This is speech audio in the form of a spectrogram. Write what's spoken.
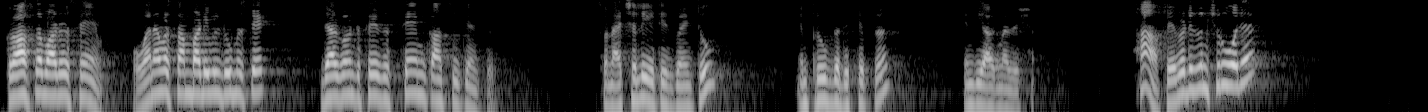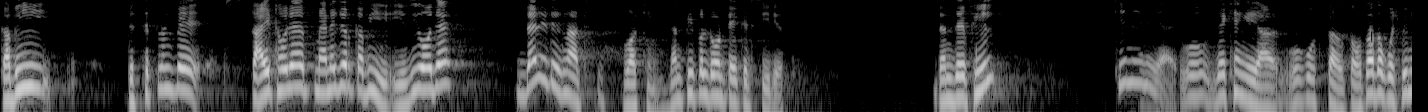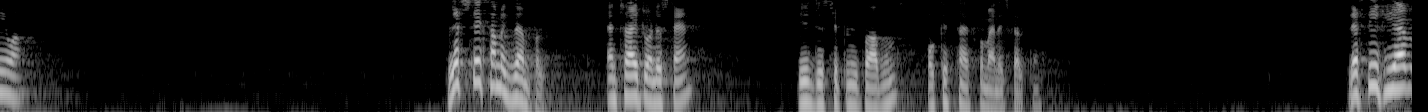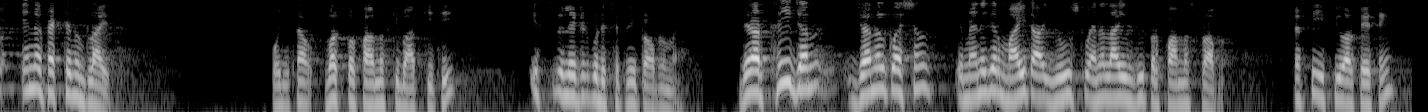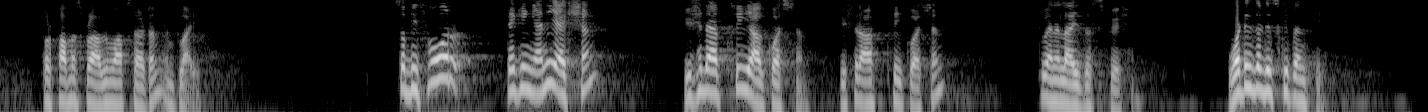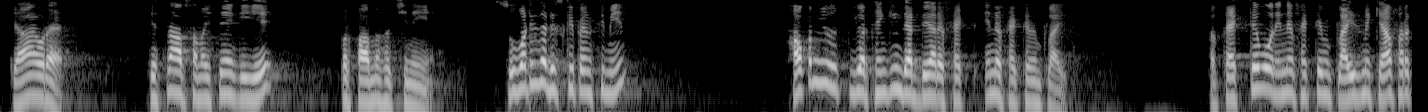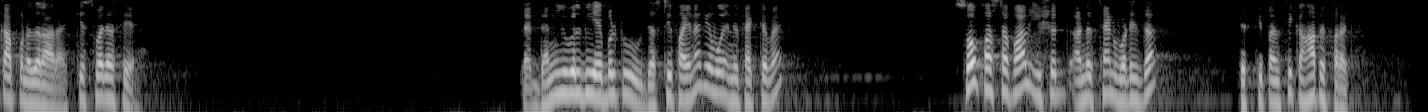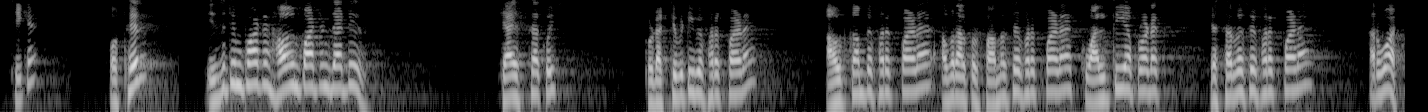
cross the border same Whenever somebody will do mistake they are going to face the same consequences. So naturally, it is going to improve the discipline in the organization. हाँ favouritism शुरू हो जाए कभी discipline पे tight हो जाए manager कभी easy हो जाए then it is not working then people don't take it seriously then they feel कि नहीं नहीं यार वो देखेंगे यार वो कुछ का तो होता तो कुछ भी नहीं हुआ let's take some example and try to understand these discipline problems और किस तरह इसको मैनेज करते हैं let's see if you have ineffective employees वो जिस वर्क परफॉर्मेंस की बात की थी इस रिलेटेड को डिसिप्लिन प्रॉब्लम है there are three general question a manager might or use to analyse the performance problem let's see if you are facing performance problem of certain employees. So before taking any action, you should have three question. You should ask three question to analyze the situation. What is the discrepancy? क्या हो रहा है? किस तरह आप समझते हैं कि ये परफॉर्मेंस अच्छी नहीं है? So what is the discrepancy mean how come you you are thinking that they are effect ineffective employees effective और इन इफ़ेक्टिव एम्प्लॉइज में क्या फ़र्क आपको नज़र आ रहा है? किस वजह से है? Then you will be able to justify ना कि वो इनफेक्टिव है। So first of all you should understand what is the discrepancy कहाँ पे फ़र्क है। ठीक है? और फिर is it important how important that is क्या इसका कुछ प्रोडक्टिविटी पे फ़र्क पड़ रहा है? आउटकम पे फ़र्क पड़ रहा है? ओवरऑल परफॉर्मेंस पे फ़र्क पड़ रहा है? क्वालिटी या प्रोडक्ट या सर्विस पे फ़र्क पड़ रहा है? और what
